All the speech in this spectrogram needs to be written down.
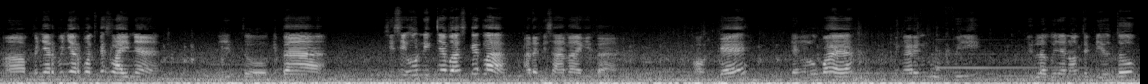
uh, penyiar-penyiar podcast lainnya gitu kita sisi uniknya basket lah ada di sana kita. Oke jangan lupa ya dengerin Goofy di lagunya notif di YouTube.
